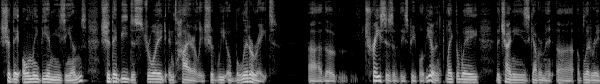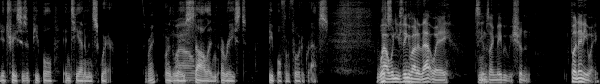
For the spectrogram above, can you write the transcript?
Should they only be in museums? Should they be destroyed entirely? Should we obliterate uh, the traces of these people? You know, like the way the Chinese government uh, obliterated traces of people in Tiananmen Square, right? Or the way Stalin erased people from photographs. Wow. When you think about it that way, it seems like maybe we shouldn't. But anyway,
